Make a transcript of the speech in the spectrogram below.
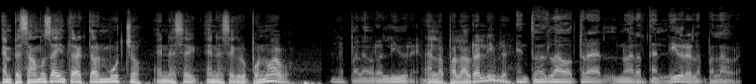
Empezamos a interactuar mucho en ese, en ese grupo nuevo. La palabra libre. En la palabra libre. Entonces la otra no era tan libre la palabra.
